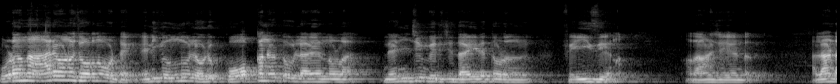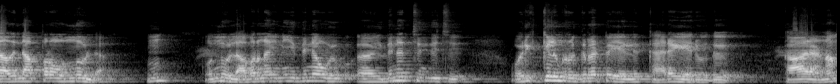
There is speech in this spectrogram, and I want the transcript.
കൂടെ നിന്ന് ആരെ വേണോ ചോർന്നു പോട്ടെ? എനിക്കൊന്നുമില്ല. ഒരു കോക്കനട്ടും ഇല്ല എന്നുള്ള നെഞ്ചും വിരിച്ച് ധൈര്യത്തോടെ നിന്ന് ഫേസ് ചെയ്യണം. അതാണ് ചെയ്യേണ്ടത്. അല്ലാണ്ട് അതിന്റെ അപ്പുറം ഒന്നുമില്ല. ഒന്നുമില്ല. അപർണ ഇനി ഇതിനെ ഇതിനെ ചിന്തിച്ച് ഒരിക്കലും റിഗ്രറ്റ് ചെയ്യൽ കരയരുത്. കാരണം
